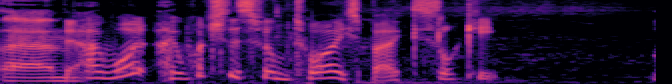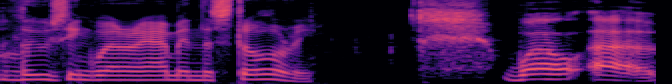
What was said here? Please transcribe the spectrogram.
Um, I, wa- I watched this film twice, but I still keep losing where I am in the story. well, uh,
